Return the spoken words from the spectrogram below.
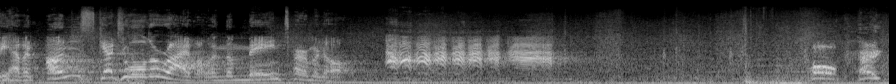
We have an unscheduled arrival in the main terminal. Oh, Hulk hate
